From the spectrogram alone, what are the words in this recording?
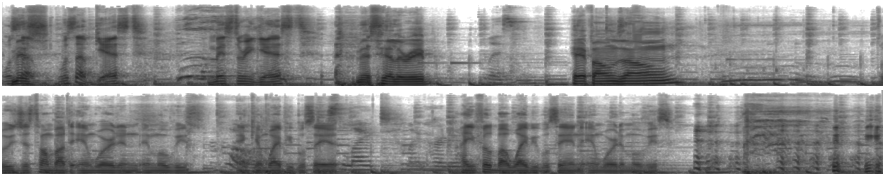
What's Miss- up? What's up, guest? Mystery guest. Miss Hillary, Listen. headphones on. We was just talking about the N word in, in movies, and can oh, white people say it? It's light, lighthearted. How you feel about white people saying the N word in movies?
